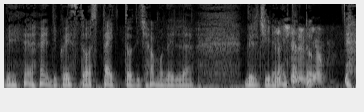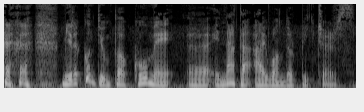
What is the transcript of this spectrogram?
di, di questo aspetto diciamo, del, del cinema. Intanto, mi racconti un po' come uh, è nata I Wonder Pictures?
